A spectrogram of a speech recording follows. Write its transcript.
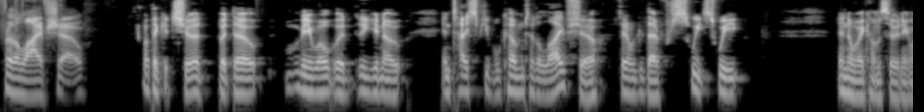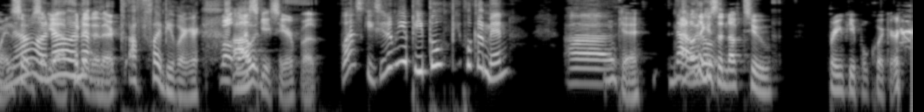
for the live show. I think it should, but though, I mean, what would you know entice people come to the live show if they don't get that sweet, sweet, and no one comes to it anyway. so, so yeah, put it in there. Uh, plenty of people are here. Well, Uh, last geek's here, but Last Geeks, you know, we have people. People come in. Uh, okay. no, I don't think it's enough to bring people quicker.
